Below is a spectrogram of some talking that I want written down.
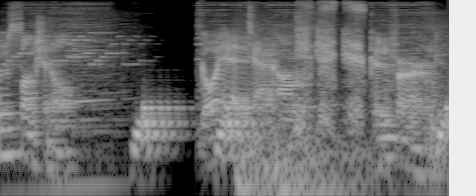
Systems functional. Go ahead, TACOM. Confirmed.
